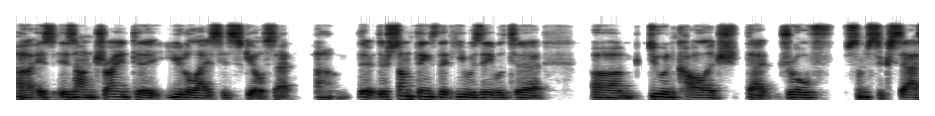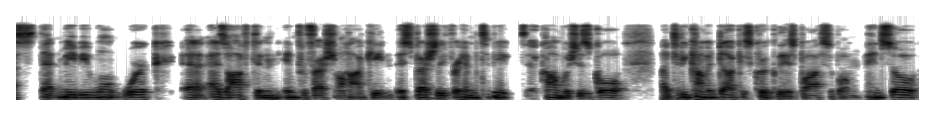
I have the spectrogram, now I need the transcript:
uh, is is on trying to utilize his skill set. Um, there, there's some things that he was able to um, do in college that drove some success that maybe won't work uh, as often in professional hockey, especially for him to be to accomplish his goal uh, to become a duck as quickly as possible. And so,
